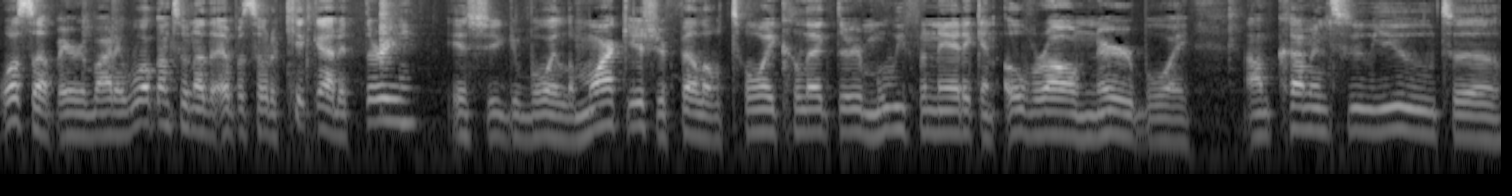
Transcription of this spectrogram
What's up, everybody? Welcome to another episode of Kick Out at 3. It's your boy Lamarcus, your fellow toy collector, movie fanatic, and overall nerd boy. I'm coming to you to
